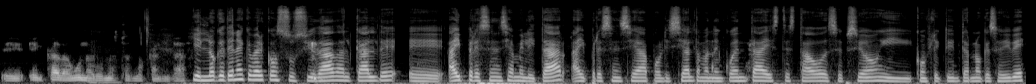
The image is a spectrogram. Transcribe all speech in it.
eh, en cada una de nuestras localidades. Y en lo que tiene que ver con su ciudad, alcalde, eh, ¿hay presencia militar, hay presencia policial, tomando en cuenta este estado de excepción y conflicto interno que se vive?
